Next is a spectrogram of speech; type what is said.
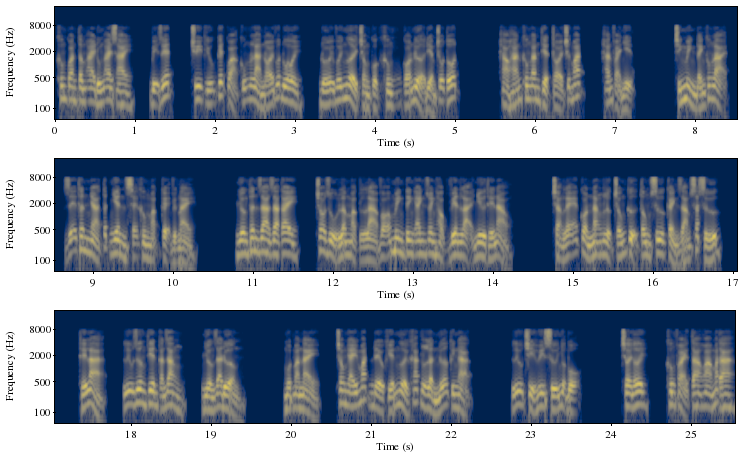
không quan tâm ai đúng ai sai, bị giết, truy cứu kết quả cũng là nói vớt đôi đối với người trong cuộc không có nửa điểm chỗ tốt. Hảo hán không ăn thiệt thòi trước mắt, hắn phải nhịn. Chính mình đánh không lại, dễ thân nhà tất nhiên sẽ không mặc kệ việc này. Nhường thân ra ra tay, cho dù lâm mặc là võ minh tinh anh doanh học viên lại như thế nào? Chẳng lẽ còn năng lực chống cự tông sư cảnh giám sát xứ thế là, lưu dương thiên cắn răng, nhường ra đường. Một màn này, trong nháy mắt đều khiến người khác lần nữa kinh ngạc. Lưu chỉ huy sứ nhượng bộ. Trời ơi, không phải ta hoa mắt ta.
